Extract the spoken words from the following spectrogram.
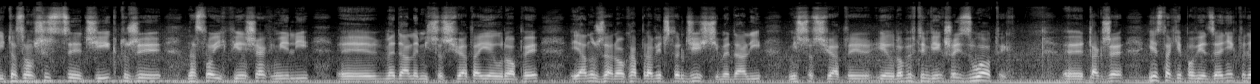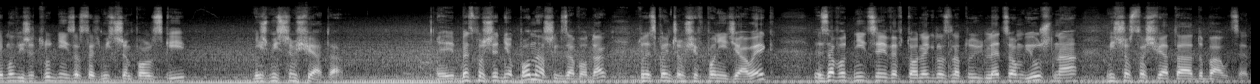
i to są wszyscy ci, którzy na swoich piersiach mieli medale Mistrzostw Świata i Europy. Janusz Darocha prawie 40 medali Mistrzostw Świata i Europy, w tym większość złotych. Także jest takie powiedzenie, które mówi, że trudniej zostać mistrzem Polski niż mistrzem świata. Y, Bezpośrednio po naszych zawodach, które skończą się w poniedziałek, zawodnicy we wtorek lecą już na Mistrzostwa Świata do Bałcen.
